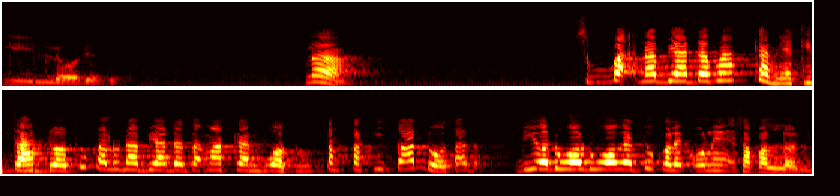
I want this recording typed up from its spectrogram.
Gila dia tu. Nah, sebab Nabi Adam makan yang kita ada tu, kalau Nabi Adam tak makan buah tu, tak tak kita ada. Tak ada. Dia dua-dua orang tu kolek-kolek siapa ni.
